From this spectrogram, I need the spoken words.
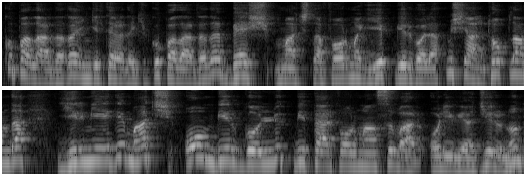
kupalarda da İngiltere'deki kupalarda da 5 maçta forma giyip 1 gol atmış. Yani toplamda 27 maç 11 gollük bir performansı var Olivia Giroud'un.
